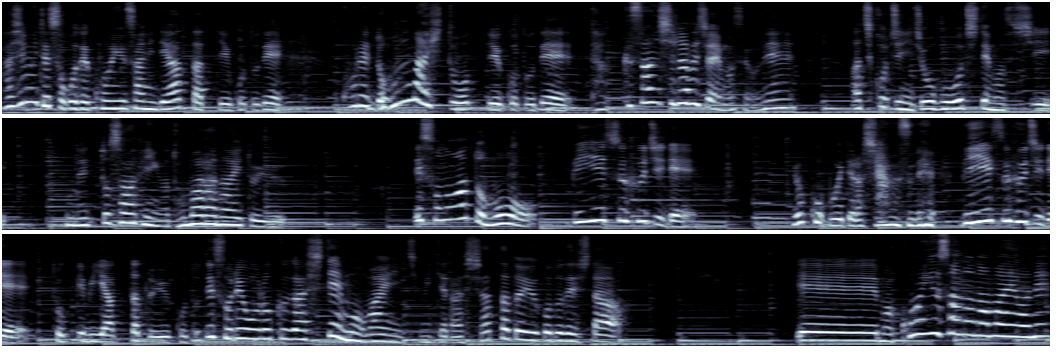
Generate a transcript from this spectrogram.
初めてそこで婚友さんに出会ったっていうことでこれどんな人？っていうことでたくさん調べちゃいますよね。あちこちに情報落ちてますしネットサーフィンが止まらないという。でその後も BS 富士でよく覚えてらっしゃいますね。BS 富士でトッケビやったということでそれを録画してもう毎日見てらっしゃったということでした。で、まあ、婚友さんの名前はね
